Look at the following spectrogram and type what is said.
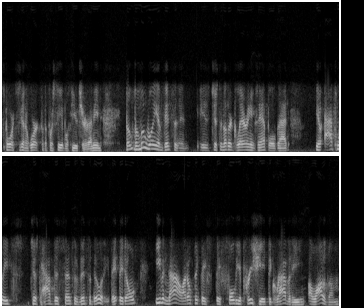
sports is going to work for the foreseeable future. I mean, the, the Lou Williams incident is just another glaring example that you know athletes just have this sense of invincibility. They they don't even now. I don't think they they fully appreciate the gravity. A lot of them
